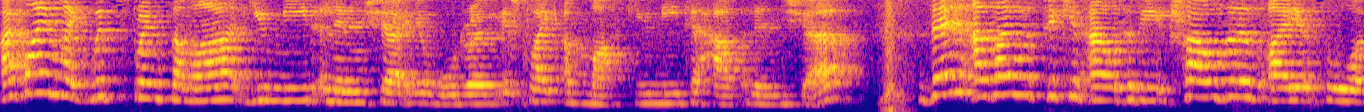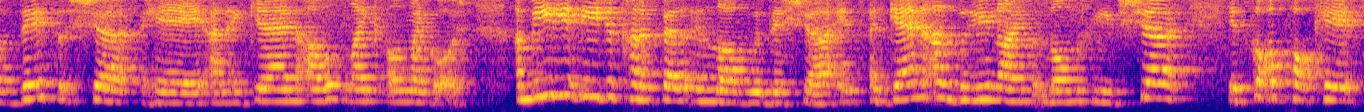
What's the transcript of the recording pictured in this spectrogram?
I find like with spring summer, you need a linen shirt in your wardrobe. It's like a must. You need to have a linen shirt. Then as I was picking out the trousers, I saw this shirt here. And again, I was like, oh my gosh. Immediately just kind of fell in love with this shirt. It's again a really nice long sleeve shirt. It's got a pocket.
